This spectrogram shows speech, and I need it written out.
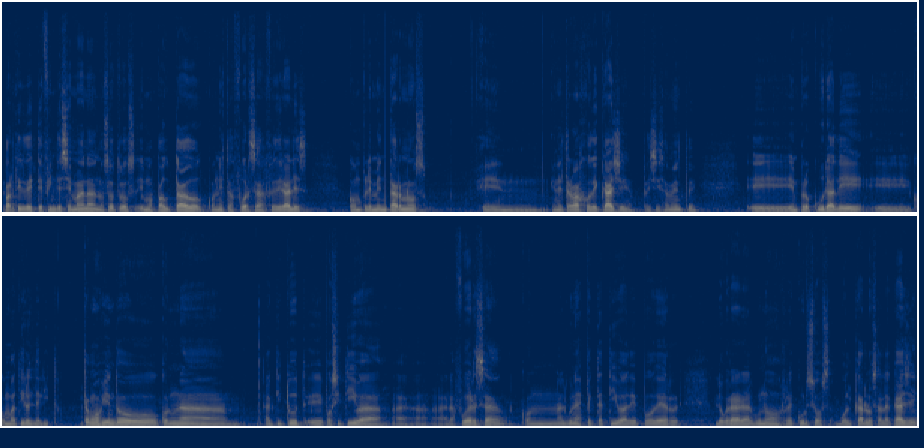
A partir de este fin de semana nosotros hemos pautado con estas fuerzas federales complementarnos en, el trabajo de calle, precisamente, eh, en procura de eh, combatir el delito. Estamos viendo con una actitud eh, positiva a, la fuerza, con alguna expectativa de poder lograr algunos recursos, volcarlos a la calle.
